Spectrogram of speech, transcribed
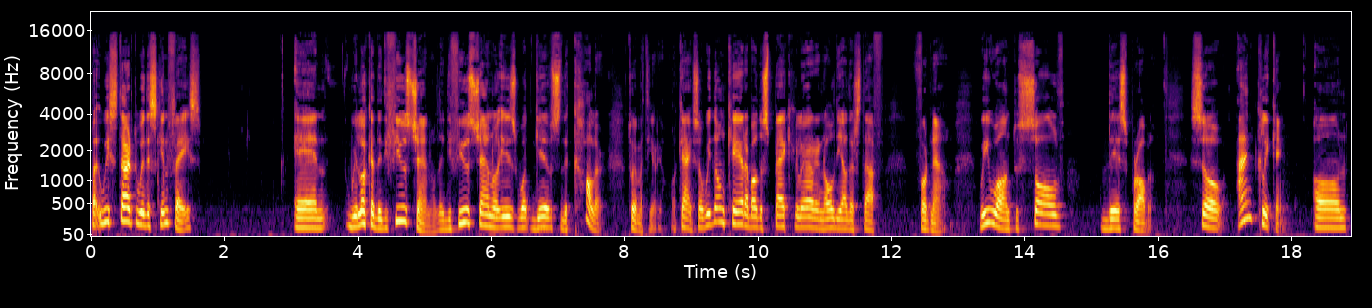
but we start with the skin face, and we look at the diffuse channel. The diffuse channel is what gives the color to a material. Okay, so we don't care about the specular and all the other stuff for now. We want to solve this problem. So I'm clicking on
